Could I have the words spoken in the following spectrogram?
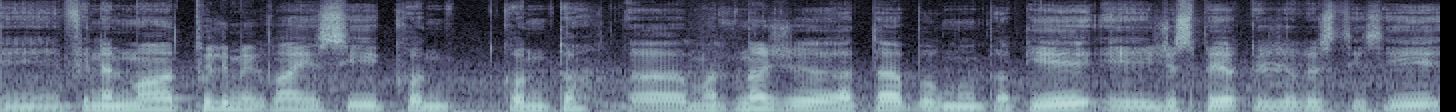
Et finalement, tous les migrants ici sont contents. Euh, maintenant, je attends pour mon papier et j'espère que je reste ici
